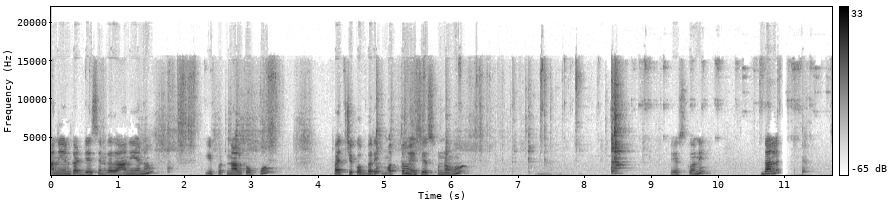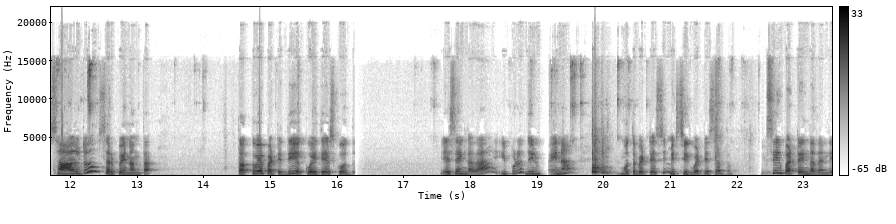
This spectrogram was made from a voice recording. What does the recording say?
ఆనియన్ కట్ చేశాను కదా ఆనియను ఈ పుట్నాల పప్పు పచ్చి కొబ్బరి. మొత్తం వేసేసుకున్నాము. వేసుకొని దానిలో సాల్ట్ సరిపోయినంత. తక్కువే పట్టిద్ది ఎక్కువైతే వేసుకోవద్దు. వేసాం కదా? ఇప్పుడు దీనిపైన మూత పెట్టేసి మిక్సీకి పట్టేసేద్దాం. మిక్సీకి పట్టాం కదండి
